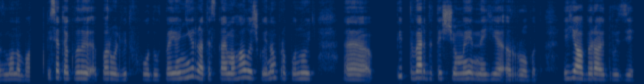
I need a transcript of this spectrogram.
з Монобанк. Після того, як ввели пароль від входу в Payoneer, натискаємо галочку і нам пропонують е, підтвердити, що ми не є робот. І я обираю, друзі,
